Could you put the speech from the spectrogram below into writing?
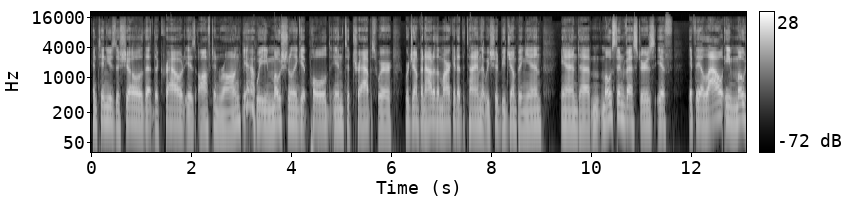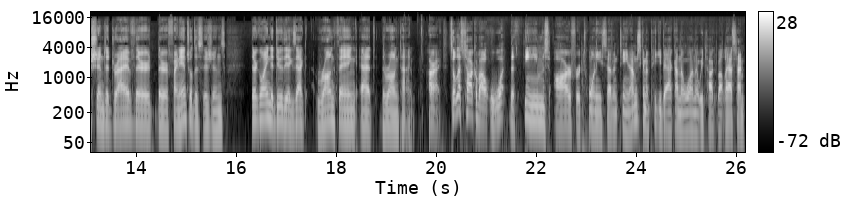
continues to show that the crowd is often wrong. Yeah. We emotionally get pulled into traps where we're jumping out of the market at the time that we should be jumping in. And uh, most investors, if if they allow emotion to drive their their financial decisions, they're going to do the exact wrong thing at the wrong time. All right. So let's talk about what the themes are for 2017. I'm just going to piggyback on the one that we talked about last time.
